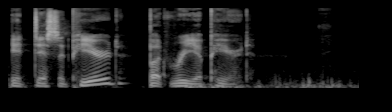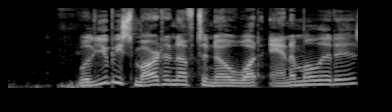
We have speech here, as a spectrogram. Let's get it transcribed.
It disappeared, but reappeared. Will you be smart enough to know what animal it is?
